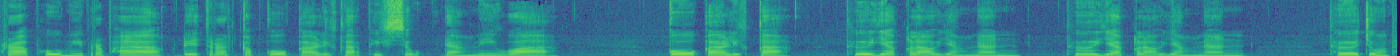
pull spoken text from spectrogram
พระผู้มีพระภาคได้ตรัสกับโกกาลิกะภิกษุดังนี้ว่า โกกาลิกะ เธออย่ากล่าวอย่างนั้น เธออย่ากล่าวอย่างนั้น เธอจงท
